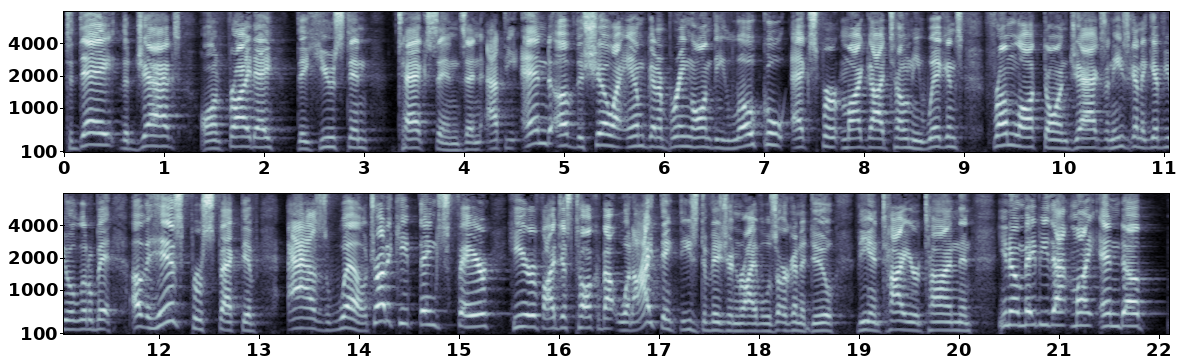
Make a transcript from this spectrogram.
Today, the Jags. On Friday, the Houston Texans. And at the end of the show, I am going to bring on the local expert, my guy Tony Wiggins from Locked On Jags, and he's going to give you a little bit of his perspective as well. Try to keep things fair here. If I just talk about what I think these division rivals are going to do the entire time, then, you know, maybe that might end up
